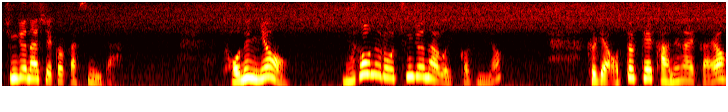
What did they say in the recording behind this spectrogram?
충전하실 것 같습니다. 저는요, 무선으로 충전하고 있거든요. 그게 어떻게 가능할까요?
